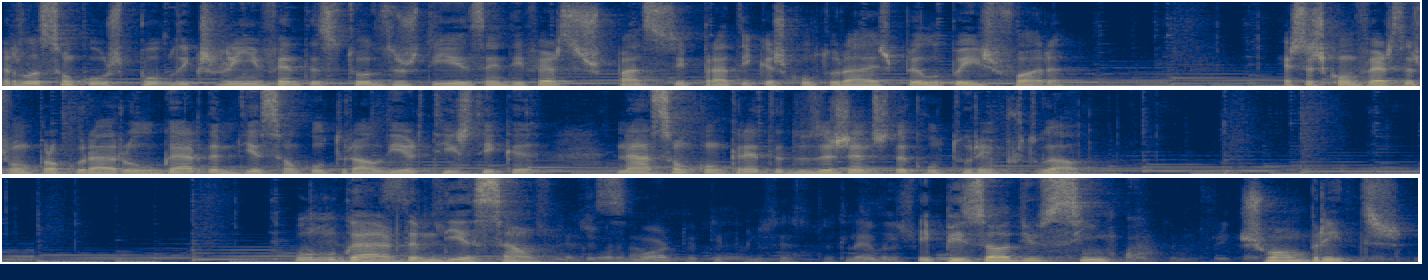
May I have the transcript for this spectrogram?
a relação com os públicos reinventa-se todos os dias em diversos espaços e práticas culturais pelo país fora. Estas conversas vão procurar o lugar da mediação cultural e artística na ação concreta dos agentes da cultura em Portugal. O lugar da mediação. Episódio 5. João Brites.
